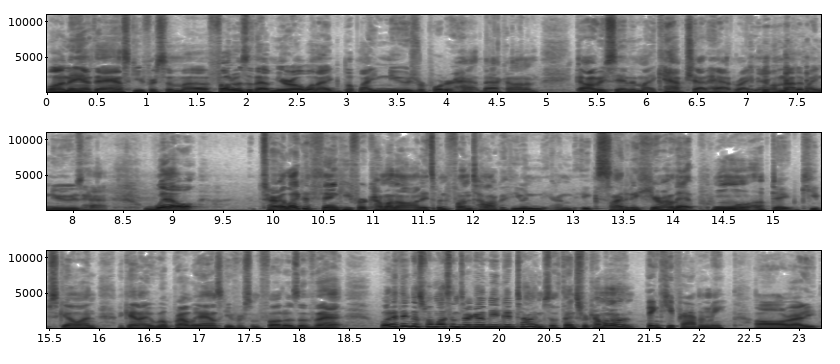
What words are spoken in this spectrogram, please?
Well, I may have to ask you for some uh, photos of that mural when I put my news reporter hat back on. Obviously, I'm in my Cap Chat hat right now. I'm not in my news hat. Well, Tara, I'd like to thank you for coming on. It's been fun talk with you, and I'm excited to hear how that pool update keeps going. Again, I will probably ask you for some photos of that, but I think the swim lessons are going to be a good time. So thanks for coming on. Thank you for having me. Alrighty,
